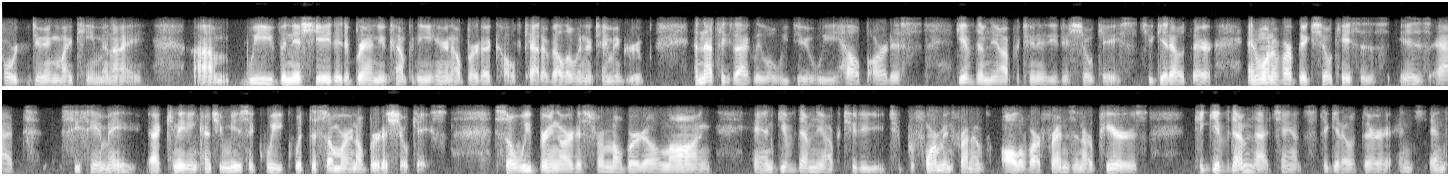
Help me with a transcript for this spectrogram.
forward to doing. My team and I, um, we've initiated a brand new company here in Alberta called Catavello Entertainment Group, and that's exactly what we do. We help artists, give them the opportunity to showcase, to get out there, and one of our big showcases is at CCMA at Canadian Country Music Week with the Summer in Alberta showcase. So we bring artists from Alberta along and give them the opportunity to perform in front of all of our friends and our peers to give them that chance to get out there and and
